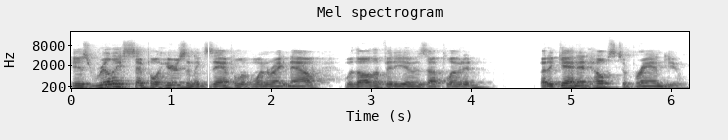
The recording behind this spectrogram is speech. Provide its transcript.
is really simple. Here's an example of one right now with all the videos uploaded. But again, it helps to brand you.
